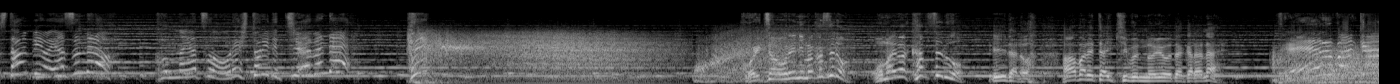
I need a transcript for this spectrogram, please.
スタンピーは休んでろ。こんなやつは俺一人で十分で。こいつは俺に任せろ。お前はカプセルを。いいだろう。暴れたい気分のようだからな。ゼルバンカな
